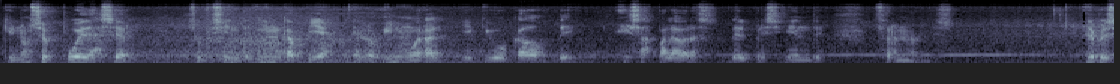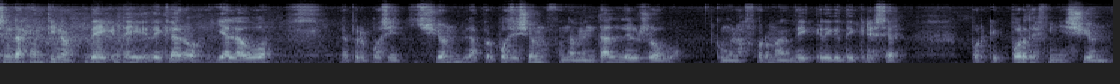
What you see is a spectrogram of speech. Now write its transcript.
que no se puede hacer suficiente hincapié en lo inmoral y equivocado de esas palabras del presidente Fernández. El presidente argentino declaró y alabó la proposición, la proposición fundamental del robo como la forma de, crecer, porque por definición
